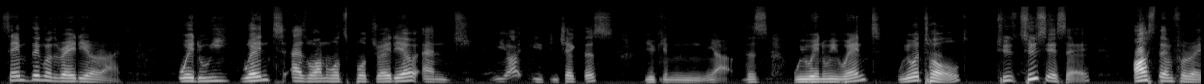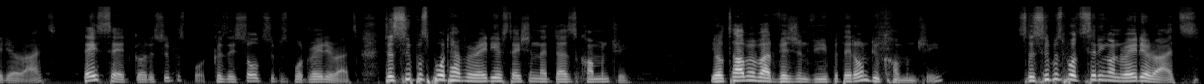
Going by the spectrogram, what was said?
Same thing with radio rights. When we went as One World Sports Radio, and yeah, you can check this. You can yeah, this we when we went, we were told to to CSA, ask them for radio rights. They said go to Supersport because they sold Supersport radio rights. Does Supersport have a radio station that does commentary? You'll tell me about Vision View, but they don't do commentary. So Supersport's sitting on radio rights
